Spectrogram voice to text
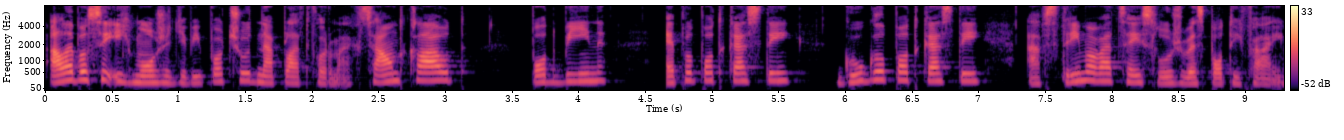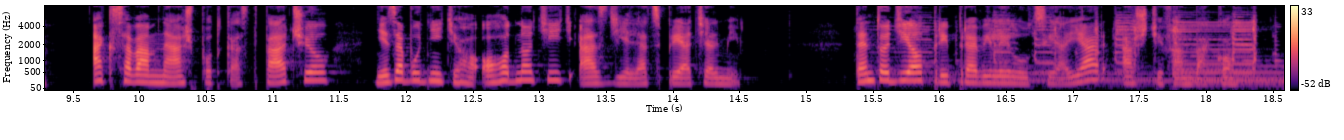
alebo si ich môžete vypočuť na platformách SoundCloud, Podbean, Apple Podcasty, Google Podcasty a v streamovacej službe Spotify. Ak sa vám náš podcast páčil, nezabudnite ho ohodnotiť a zdieľať s priateľmi. Tento diel pripravili Lucia Jar a Štefan Bako.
